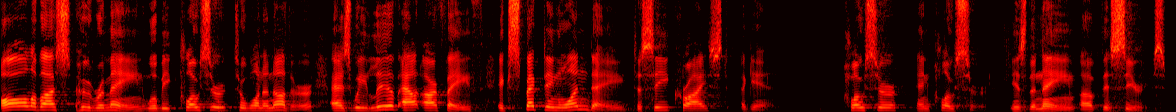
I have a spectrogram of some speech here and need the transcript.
all of us who remain will be closer to one another as we live out our faith expecting one day to see Christ again. Closer and Closer is the name of this series.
